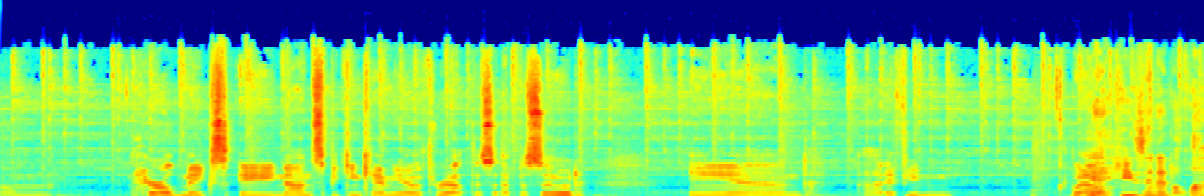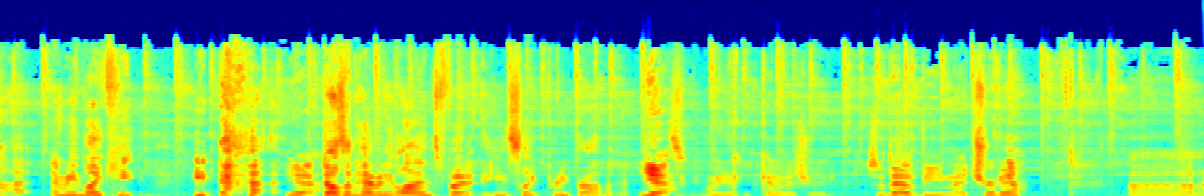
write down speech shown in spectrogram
Um, Harold makes a non-speaking cameo throughout this episode, and uh, if you, well, yeah, he's in it a lot. I mean, like he he Yeah. doesn't have any lines, but he's like pretty prominent. yeah, It's weird. kind of interesting. So that would be my trivia. Uh,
